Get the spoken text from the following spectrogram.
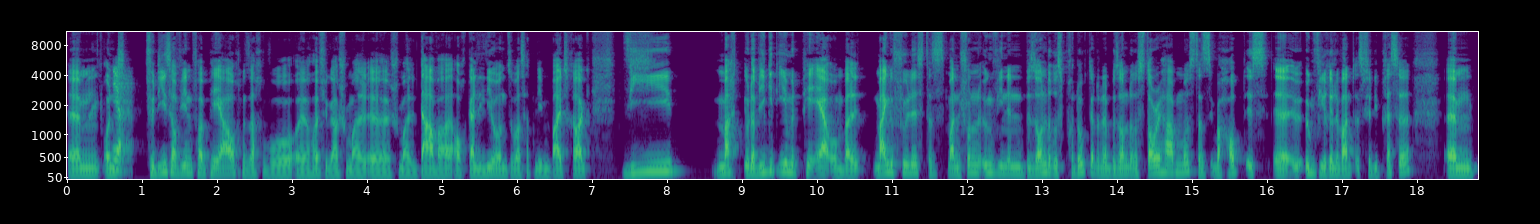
Ähm, und ja. für die ist auf jeden Fall PR auch eine Sache, wo häufiger schon mal, schon mal da war. Auch Galileo und sowas hatten eben Beitrag. Wie macht oder wie geht ihr mit PR um? Weil mein Gefühl ist, dass man schon irgendwie ein besonderes Produkt oder eine besondere Story haben muss, dass es überhaupt ist, äh, irgendwie relevant ist für die Presse. Ähm,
